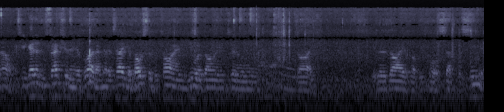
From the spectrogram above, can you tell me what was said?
No. If you get an infection in your blood, I'm going to tell you, most of the time, you are going to die. You're going to die of what we call septicemia.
